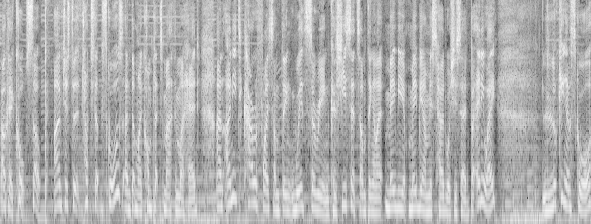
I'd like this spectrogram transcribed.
Okay, cool. So I've just uh, totted up the scores and done my complex math in my head, and I need to clarify something with Serene because she said something, and I maybe maybe I misheard what she said. But anyway, looking at the score,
